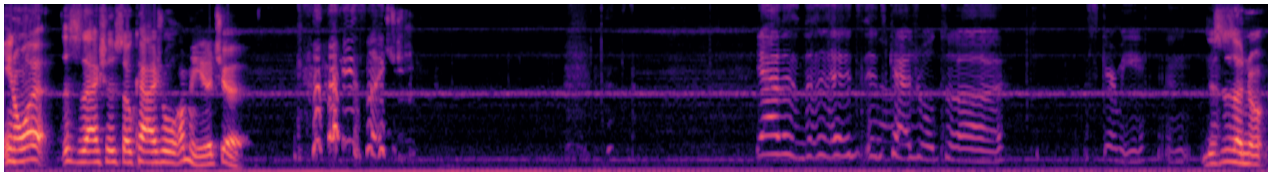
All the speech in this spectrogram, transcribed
You know what? This is actually so casual. I'm gonna eat a chip. Yeah, this, this, it's it's casual to uh, scare me. And This is a no.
